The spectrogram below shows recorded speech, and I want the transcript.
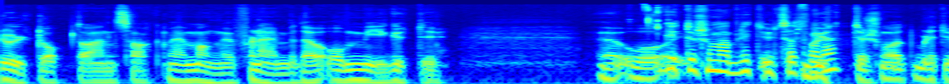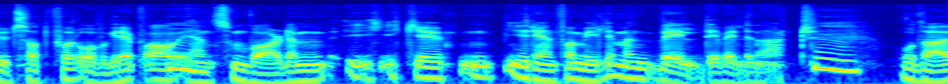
rullet opp da en sak med mange fornærmede og mye gutter. Eh, Og Gutter som var blitt utsatt for det? gutter som var blitt utsatt for overgrep av Mm. en som var dem ikke i ren familie, men veldig, veldig nært. Mm. Og der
